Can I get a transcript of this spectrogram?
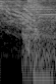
you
